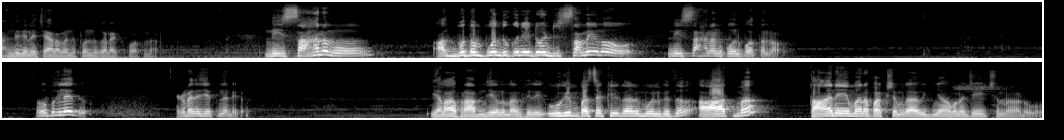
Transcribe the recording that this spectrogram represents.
అందుకనే చాలామంది పొందుకోలేకపోతున్నారు. నీ సహనము అద్భుతం పొందుకునేటువంటి సమయంలో నీ సహనాన్ని కోల్పోతున్నావు. ఓపిక లేదు. ఇక్కడ అదే చెప్తున్నాడు ఇక్కడ. ఎలా ప్రార్థన చేయాలో మనకు తెలియదు. ఊహింపశక్తి కాని ఆత్మ తానే మన పక్షంగా విజ్ఞాపన చేయించున్నాడు.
